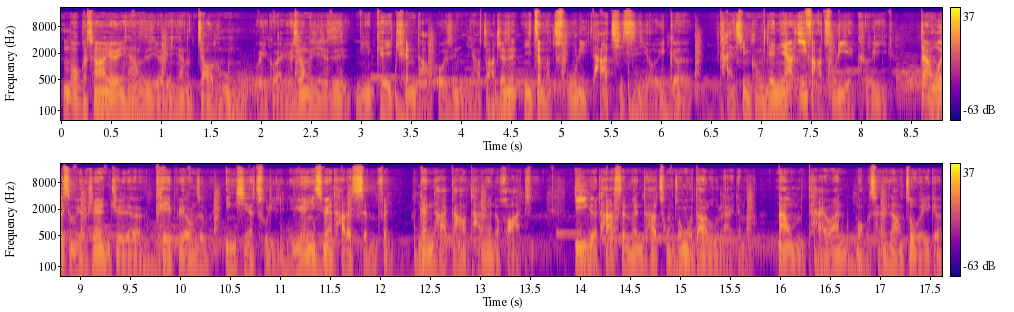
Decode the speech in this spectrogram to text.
某个程度有点像是有点像交通违规，有些东西就是你可以劝导，或者是你要抓，就是你怎么处理它，其实有一个弹性空间。你要依法处理也可以，但为什么有些人觉得可以不用这么硬性的处理？原因是因为他的身份跟他刚好谈论的话题。第一个，他的身份他从中国大陆来的嘛。那我们台湾某个程度上作为一个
